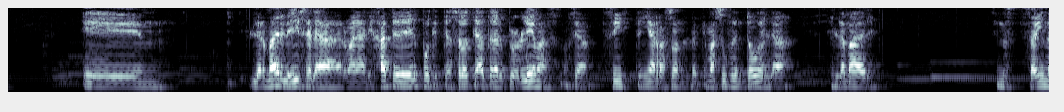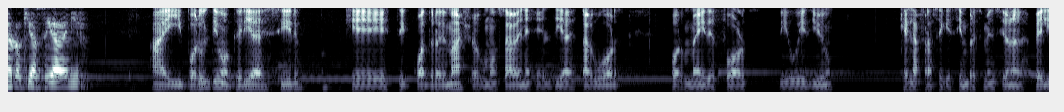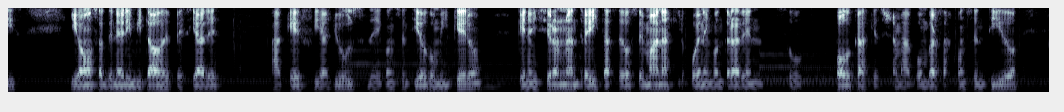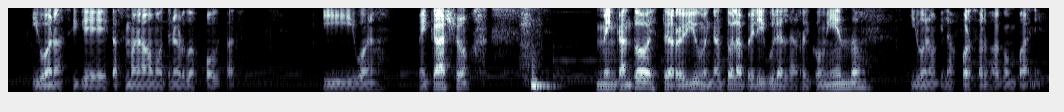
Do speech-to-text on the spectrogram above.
eh, la madre le dice a la hermana, alejate de él porque te, solo te va a traer problemas. O sea, sí, tenía razón, la que más sufre en todo es la, es la madre. sabiendo lo que iba, se iba a venir. Ah, y por último quería decir que este 4 de mayo, como saben, es el día de Star Wars por May the 4th be with you, que es la frase que siempre se menciona en las pelis, y vamos a tener invitados especiales a Kef y a Jules de Consentido Comiquero, que nos hicieron una entrevista hace dos semanas, que lo pueden encontrar en su podcast que se llama Conversas con Sentido. Y bueno, así que esta semana vamos a tener dos podcasts. Y bueno, me callo. me encantó este review, me encantó la película, la recomiendo. Y bueno, que la fuerza los acompañe.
